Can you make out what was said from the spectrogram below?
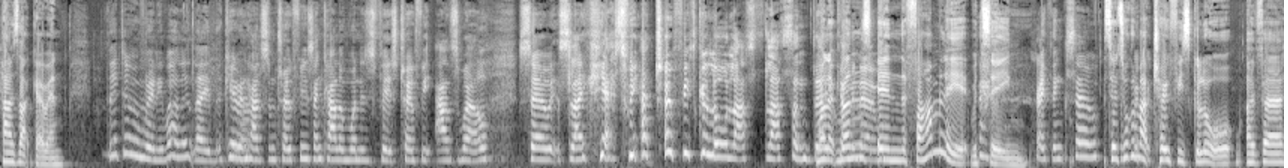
How's that going? They're doing really well, aren't they? Kieran had some trophies and Callum won his first trophy as well. So it's like, yes, we had trophies galore last last Sunday. well, it runs home. in the family, it would seem. I think so. So talking about trophies galore, I've uh,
